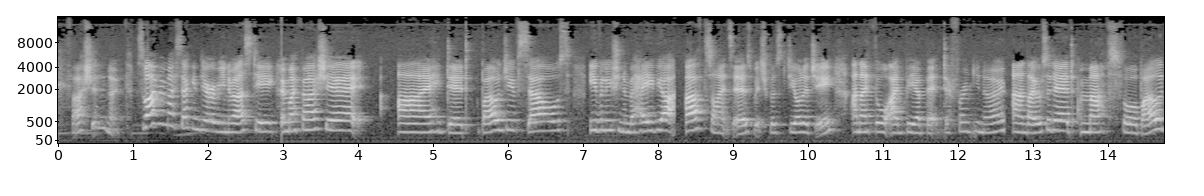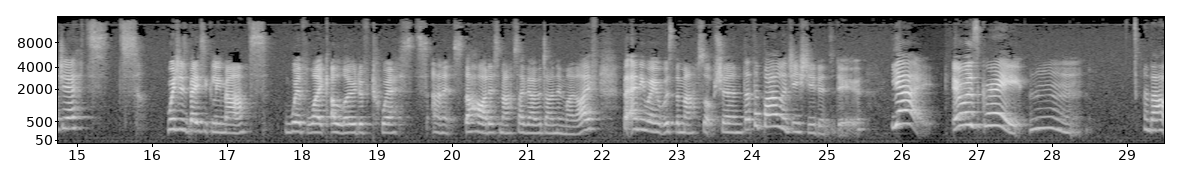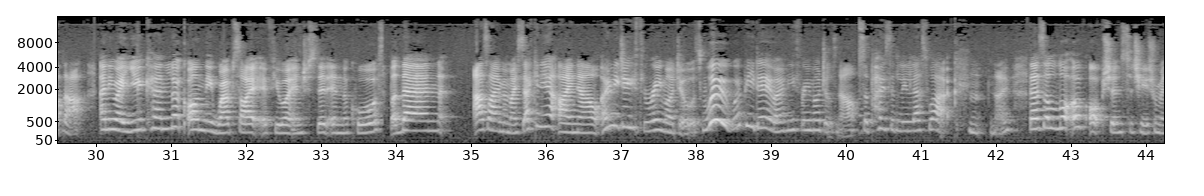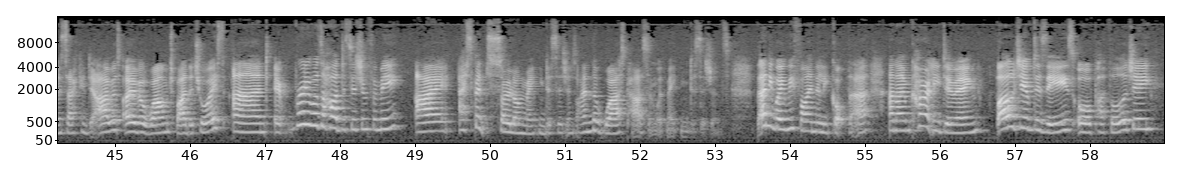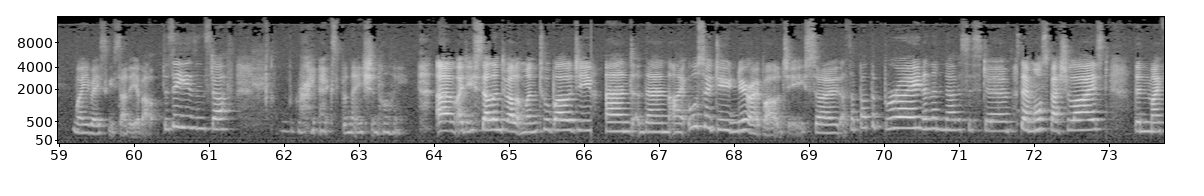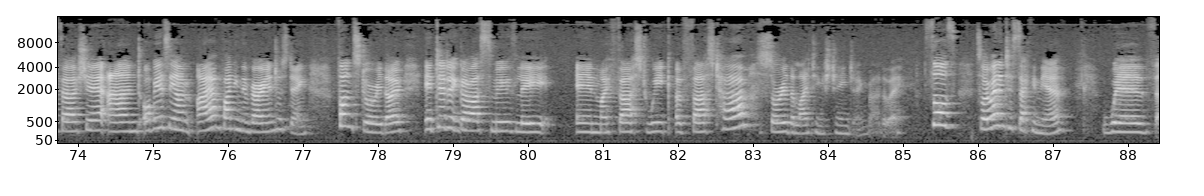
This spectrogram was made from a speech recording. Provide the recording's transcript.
first year, no. So I'm in my second year of university. In my first year, I did biology of cells, evolution and behaviour, earth sciences, which was geology, and I thought I'd be a bit different, you know. And I also did maths for biologists, which is basically maths with like a load of twists and it's the hardest maths I've ever done in my life. But anyway, it was the maths option that the biology students do. Yay! It was great. Hmm about that. Anyway, you can look on the website if you are interested in the course, but then as I'm in my second year, I now only do three modules. Woo, whoopie do, only three modules now. Supposedly less work. Hmm, no. There's a lot of options to choose from in second year. I was overwhelmed by the choice and it really was a hard decision for me. I, I spent so long making decisions. I'm the worst person with making decisions. But anyway, we finally got there and I'm currently doing biology of disease or pathology, where you basically study about disease and stuff great explanation, Holly. Um, I do cell and developmental biology and then I also do neurobiology. So that's about the brain and the nervous system. They're more specialised than my first year and obviously I'm, I am finding them very interesting. Fun story though, it didn't go as smoothly in my first week of first term. Sorry the lighting's changing by the way. So, so I went into second year with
